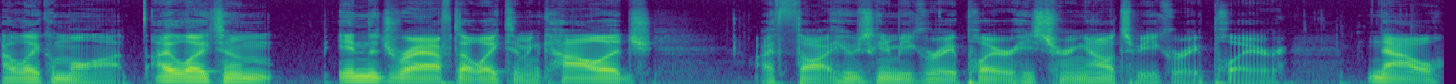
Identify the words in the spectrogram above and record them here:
I like him a lot. I liked him in the draft. I liked him in college. I thought he was going to be a great player. He's turning out to be a great player. Now,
